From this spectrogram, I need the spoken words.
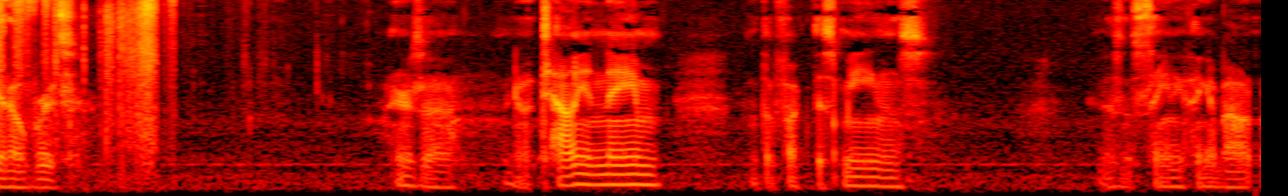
Get over it. Here's a like an Italian name. What the fuck this means? It doesn't say anything about.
